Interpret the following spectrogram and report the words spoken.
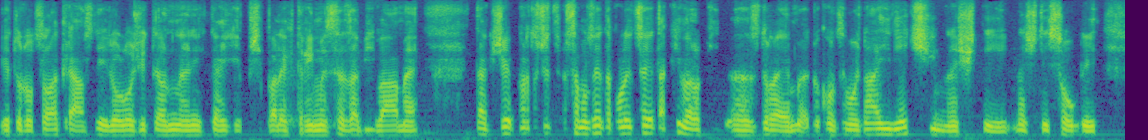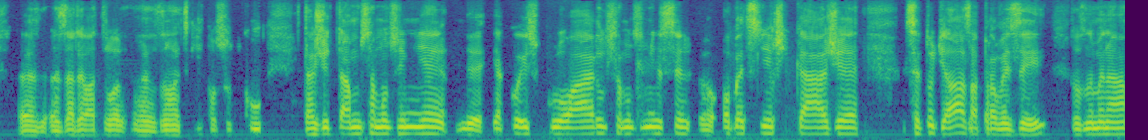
Je to docela krásně doložitelné na některých případech, kterými se zabýváme. Takže, protože samozřejmě ta policie je taky velký zdrojem, dokonce možná i větším než ty, než ty soudy zadavatel znaleckých posudků. Takže tam samozřejmě, jako i z kuloáru, samozřejmě se obecně říká, že se to dělá za provizi. To znamená,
